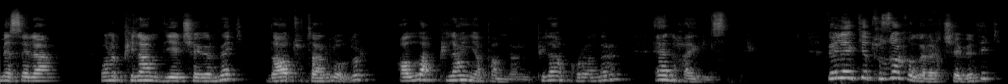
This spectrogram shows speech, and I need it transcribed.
Mesela onu plan diye çevirmek daha tutarlı olur. Allah plan yapanların, plan kuranların en hayırlısıdır. Velev ki tuzak olarak çevirdik.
